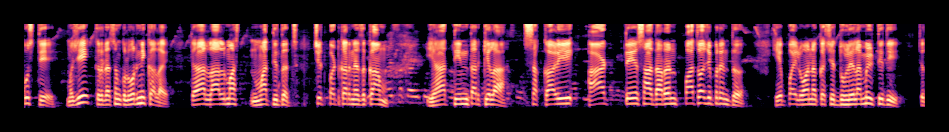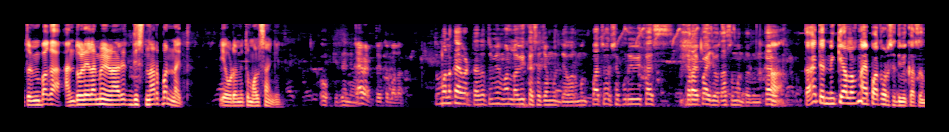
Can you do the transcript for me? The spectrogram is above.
कुस्ती आहे. म्हणजे क्रीडा संकुलवर निकाल आहे. त्या लाल मास मातीतच चिटपट करण्याचं काम ह्या तीन तारखेला सकाळी आठ ते साधारण पाच वाजेपर्यंत हे पैलवानं कसे धुळेला मिळते ती ते तुम्ही बघा. आणि धुळेला मिळणारे दिसणार पण नाहीत. एवढं मी तुम्हाला सांगेन. ओके धन्यवाद. काय वाटतंय तुम्हाला? तुम्हाला काय वाटतं? आता तुम्ही म्हणला विकासाच्या मुद्द्यावर. मग पाच वर्षापूर्वी विकास करायला पाहिजे होता असं म्हणता तुम्ही. काय वाटतं? काय त्यांनी केलंच नाही पाच वर्षात विकासन.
